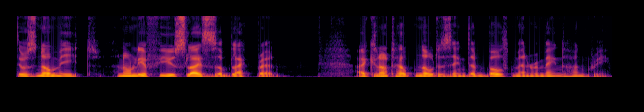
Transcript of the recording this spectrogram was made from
There was no meat, and only a few slices of black bread. I cannot help noticing that both men remained hungry.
